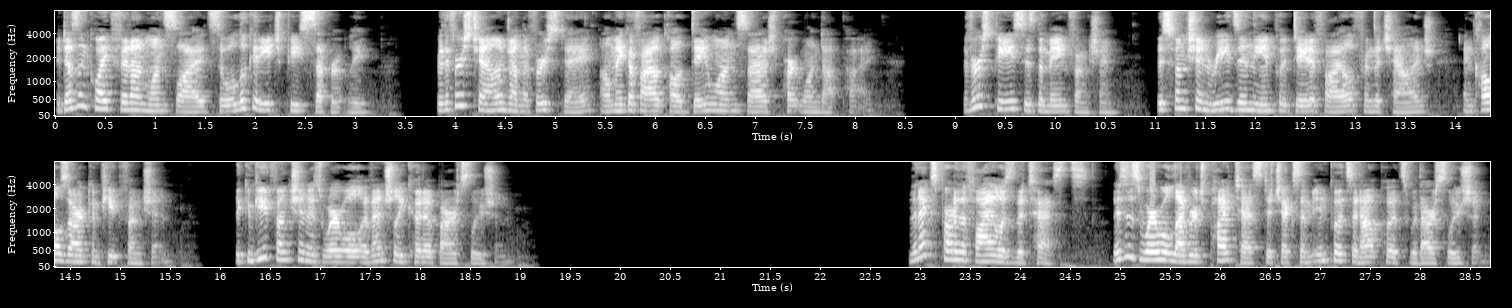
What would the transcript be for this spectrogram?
It doesn't quite fit on one slide, so we'll look at each piece separately. For the first challenge on the first day, I'll make a file called day1 slash part1.py. The first piece is the main function. This function reads in the input data file from the challenge and calls our compute function. The compute function is where we'll eventually code up our solution. The next part of the file is the tests. This is where we'll leverage PyTest to check some inputs and outputs with our solution.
